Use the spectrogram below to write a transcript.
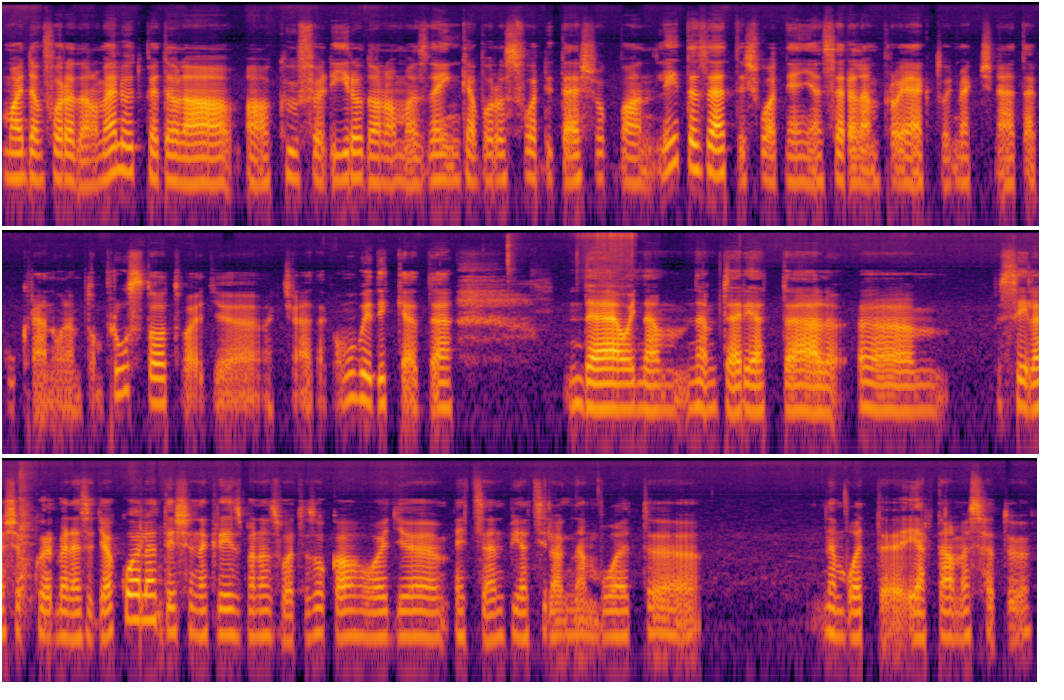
majdan forradalom előtt például a, a külföldi irodalom az leginkább orosz fordításokban létezett, és volt néhány ilyen szerelemprojekt, hogy megcsinálták ukránul, nem tudom, Prustot, vagy megcsinálták a Moby Dicket, de, de hogy nem, nem terjedt el öm, szélesebb körben ez a gyakorlat, és ennek részben az volt az oka, hogy egyszerűen piacilag nem volt, nem volt értelmezhető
